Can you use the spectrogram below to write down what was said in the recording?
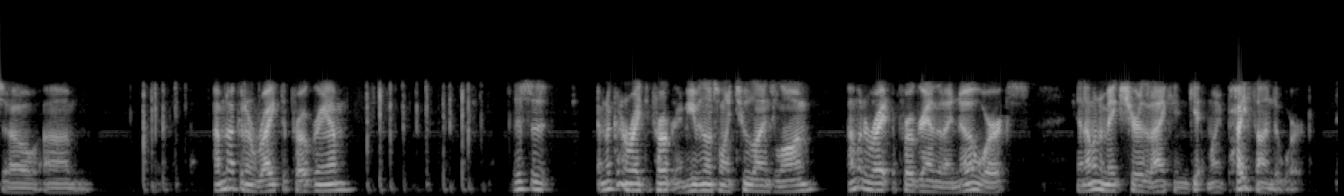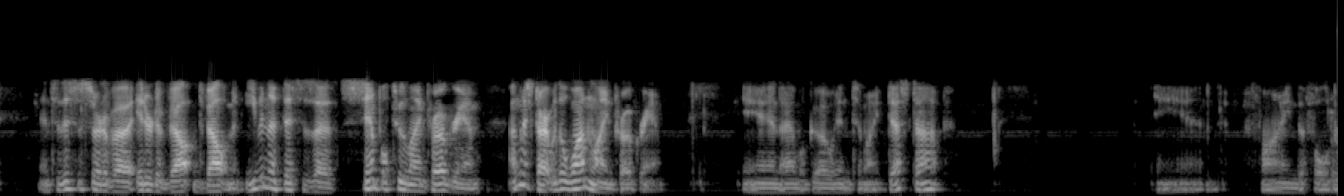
So um, I'm not gonna write the program. This is. I'm not gonna write the program, even though it's only two lines long. I'm gonna write a program that I know works, and I'm gonna make sure that I can get my Python to work. And so this is sort of a iterative development. Even if this is a simple two-line program, I'm going to start with a one-line program. And I will go into my desktop and find the folder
